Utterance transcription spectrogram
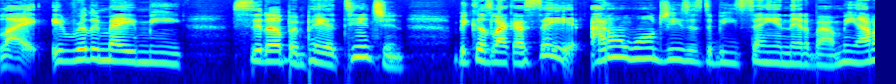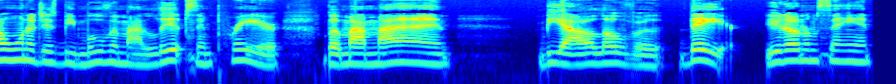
Like it really made me sit up and pay attention because like I said, I don't want Jesus to be saying that about me. I don't want to just be moving my lips in prayer, but my mind be all over there. You know what I'm saying?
